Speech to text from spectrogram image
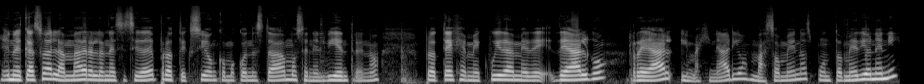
En el caso de la madre, la necesidad de protección, como cuando estábamos en el vientre, ¿no? Protégeme, cuídame de, de algo real, imaginario, más o menos, punto medio, neni,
